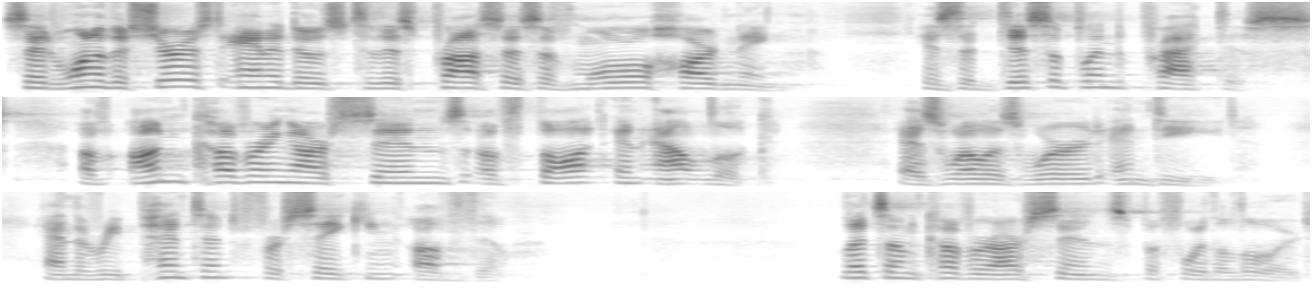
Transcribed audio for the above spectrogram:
said one of the surest antidotes to this process of moral hardening is the disciplined practice of uncovering our sins of thought and outlook, as well as word and deed, and the repentant forsaking of them. Let's uncover our sins before the Lord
